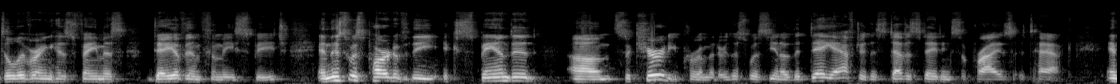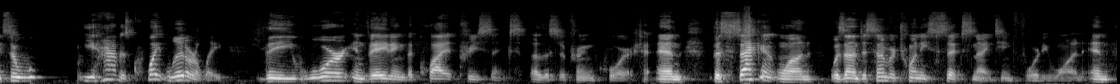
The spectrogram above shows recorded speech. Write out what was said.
delivering his famous Day of Infamy speech. And this was part of the expanded um, security perimeter. This was, you know, the day after this devastating surprise attack. And so what you have is quite literally the war invading the quiet precincts of the Supreme Court. And the second one was on December 26, 1941. And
